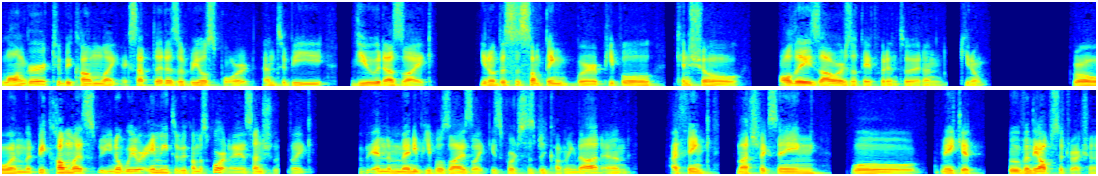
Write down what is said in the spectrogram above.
longer to become like accepted as a real sport and to be viewed as like you know this is something where people can show all these hours that they put into it and you know grow and like become a you know we were aiming to become a sport eh, essentially like in many people's eyes like esports is becoming that and i think match fixing will make it move in the opposite direction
